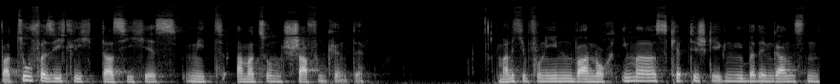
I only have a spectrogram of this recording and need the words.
war zuversichtlich, dass ich es mit Amazon schaffen könnte. Manche von ihnen waren noch immer skeptisch gegenüber dem Ganzen,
